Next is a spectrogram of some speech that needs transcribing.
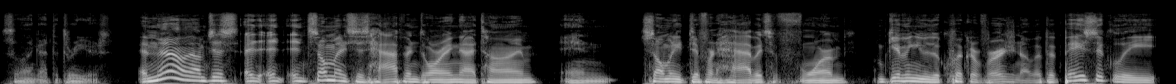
So I got the three years. And now I'm just, and, and so much has happened during that time, and so many different habits have formed. I'm giving you the quicker version of it, but basically,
